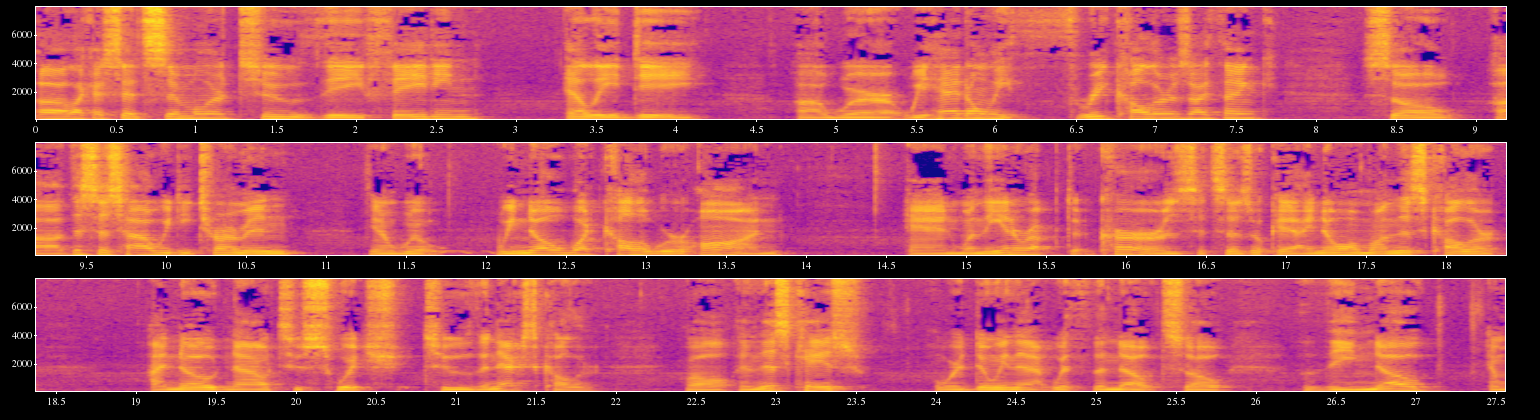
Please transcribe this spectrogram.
uh, like I said, similar to the fading LED, uh, where we had only three colors, I think, so uh, this is how we determine, you know, we we'll, we know what color we're on, and when the interrupt occurs, it says, okay, I know I'm on this color. I know now to switch to the next color. Well, in this case, we're doing that with the note. So the note, and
